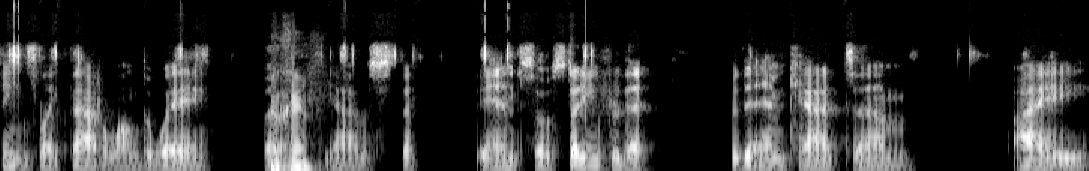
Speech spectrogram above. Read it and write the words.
things like that along the way. But Okay. yeah, I was stu- and so studying for the for the MCAT. Um, I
